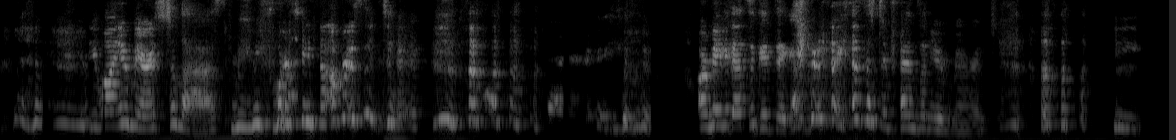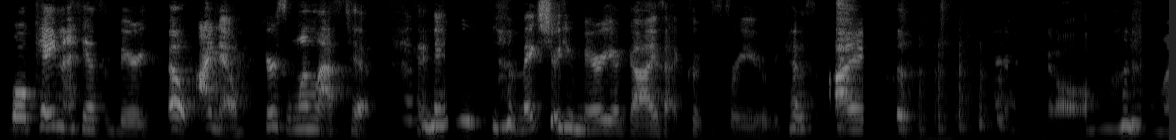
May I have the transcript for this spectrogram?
you want your marriage to last maybe 14 hours a day. or maybe that's a good thing. I guess it depends on your marriage. well, Kane, he has a very, oh, I know. Here's one last tip. Okay. Maybe make sure you marry a guy that cooks for you because I,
